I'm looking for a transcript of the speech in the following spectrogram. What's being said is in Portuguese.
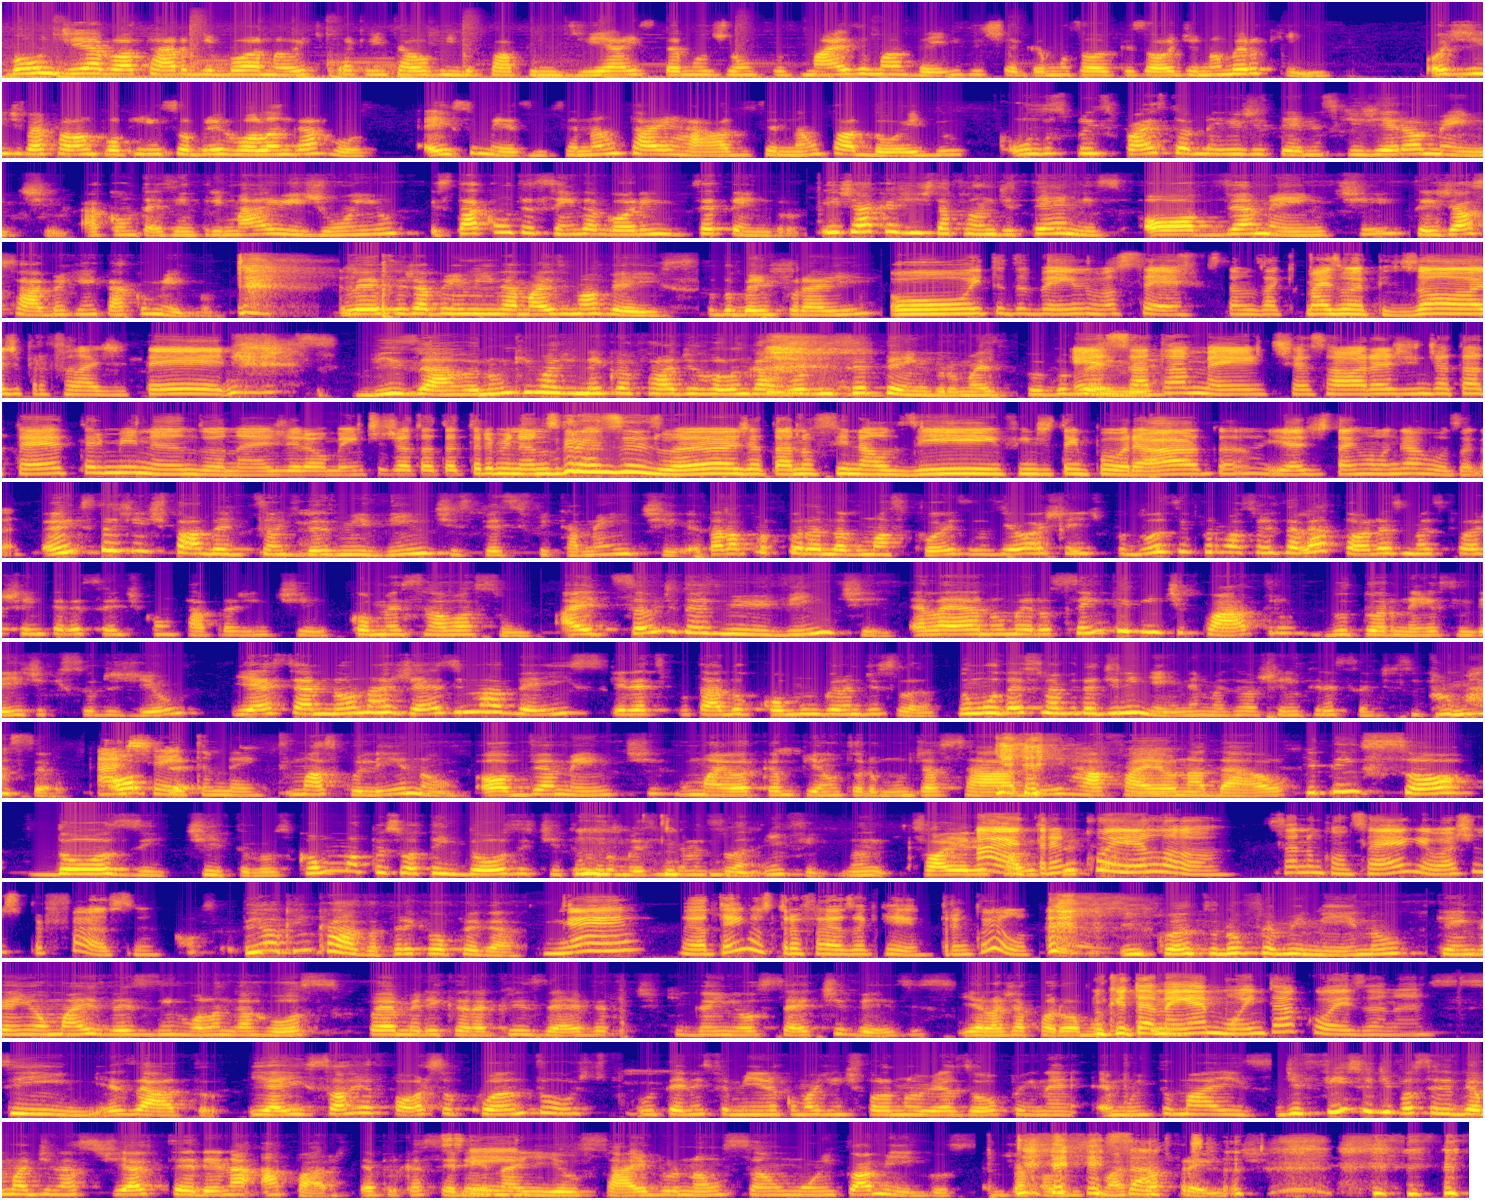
Bom dia, boa tarde, boa noite para quem está ouvindo o Papo em Dia. Estamos juntos mais uma vez e chegamos ao episódio número 15. Hoje a gente vai falar um pouquinho sobre Roland Garros. É isso mesmo, você não está errado, você não está doido. Um dos principais torneios de tênis que geralmente acontece entre maio e junho está acontecendo agora em setembro. E já que a gente está falando de tênis, obviamente, vocês já sabem quem está comigo. Lê, seja bem-vinda mais uma vez. Tudo bem por aí? Oi, tudo bem e você? Estamos aqui mais um episódio para falar de tênis. Bizarro, eu nunca imaginei que eu ia falar de Roland Garros em setembro, mas tudo bem. Né? Exatamente, né? essa hora a gente já tá até terminando, né? Geralmente já tá até terminando os grandes slams, já tá no finalzinho, fim de temporada, e a gente tá em Roland Garros agora. Antes da gente falar da edição de 2020 especificamente, eu tava procurando algumas coisas e eu achei, tipo, duas informações aleatórias, mas que eu achei interessante contar pra gente começar o assunto. A edição de 2020, ela é a número 124 do torneio, assim, desde que surgiu. E essa é a nonagésima vez que ele é disputado como um grande slam. Não muda isso na vida de ninguém, né? Mas eu achei interessante essa informação. Achei também. Masculino, obviamente, o maior campeão, todo mundo já sabe, Rafael Nadal, que tem só 12 títulos. Como uma pessoa tem 12 títulos no mesmo Grand Slam? Enfim, só ele ah, sabe. Ah, é tranquilo. Você não consegue? Eu acho super fácil. Tem aqui em casa, peraí que eu vou pegar. É, eu tenho os troféus aqui, tranquilo. Enquanto no feminino, quem ganhou mais vezes em Roland Garros foi a americana Chris Evert, que ganhou sete vezes. E ela já parou muito O que tempo. também é muita coisa, né? Sim, exato. E aí só reforça o quanto o tênis feminino, como a gente falou no US Open, né, é muito mais difícil de você ver uma dinastia Serena à parte. É porque a Serena Sim. e o Saibro não são muito amigos. A gente já falou disso mais pra frente.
